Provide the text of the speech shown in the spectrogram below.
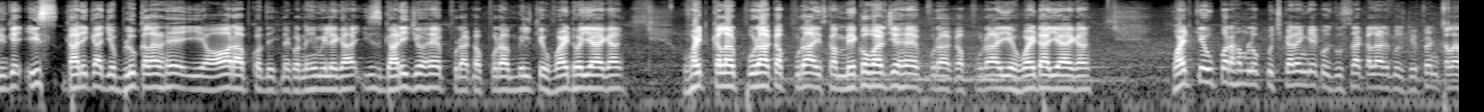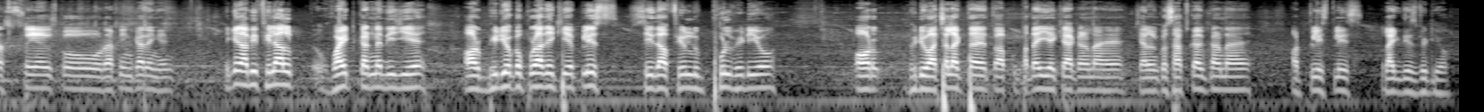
क्योंकि इस गाड़ी का जो ब्लू कलर है, ये और आपको देखने को नहीं मिलेगा। इस गाड़ी जो है, पूरा का पूरा मिल के वाइट हो जाएगा। वाइट कलर पूरा का पूरा इसका मेकओवर जो है, पूरा का पूरा ये वाइट आ जाएगा। वाइट के ऊपर हम लोग कुछ करेंगे, कुछ दूसरा कलर कुछ डिफरेंट कलर से उसको रैपिंग करेंगे। लेकिन अभी फ़िलहाल वाइट करने दीजिए और वीडियो को पूरा देखिए प्लीज़ सीधा फुल फुल वीडियो और वीडियो अच्छा लगता है तो आपको पता ही है क्या करना है चैनल को सब्सक्राइब करना है। और please please like this video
